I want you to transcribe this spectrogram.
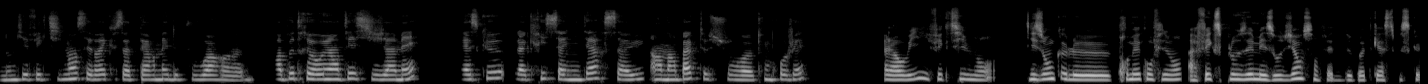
Donc effectivement, c'est vrai que ça te permet de pouvoir un peu te réorienter si jamais. Est-ce que la crise sanitaire, ça a eu un impact sur ton projet? Alors oui, effectivement. Disons que le premier confinement a fait exploser mes audiences en fait de podcasts parce que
